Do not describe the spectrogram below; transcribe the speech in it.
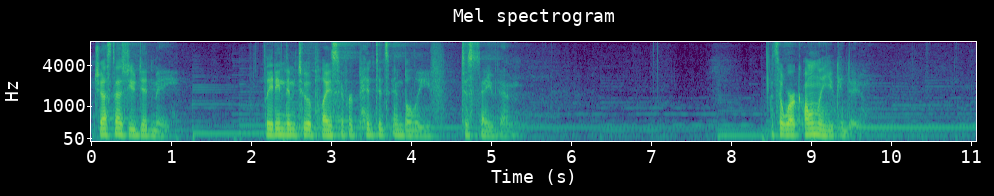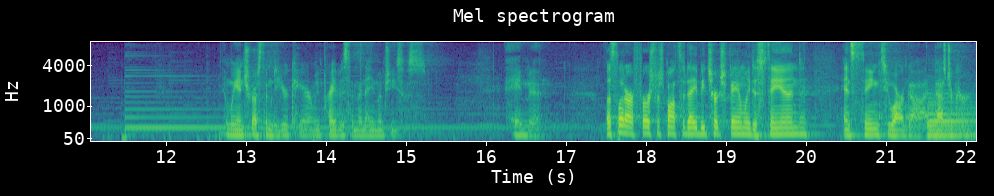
just as you did me, leading them to a place of repentance and belief to save them? It's a work only you can do and we entrust them to your care. And we pray this in the name of Jesus. Amen. Let's let our first response today be church family to stand and sing to our God. Pastor Kurt.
